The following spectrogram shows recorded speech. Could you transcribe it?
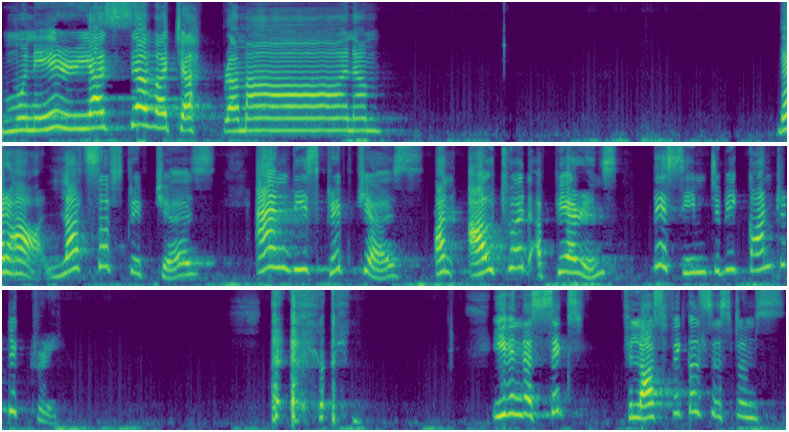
muniryasya vachah pramanam. There are lots of scriptures and these scriptures on outward appearance they seem to be contradictory. Even the six philosophical systems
